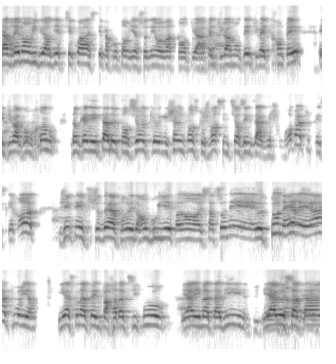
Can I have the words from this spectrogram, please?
Vraiment envie de leur dire, tu sais quoi, si t'es pas content, viens sonner, on va voir quand tu as. À peine tu vas monter, tu vas être trempé et tu vas comprendre dans quel état de tension et que les gens ils pensent que je vois c'est une science exacte. Mais je ne comprends pas toutes les sclérotes. J'étais dans la forêt de Rambouillet pendant, ça sonnait le tonnerre et là, plus rien. Il y a ce qu'on appelle Pachadat Sipour, il y a les Matadines, il y a le Satan,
